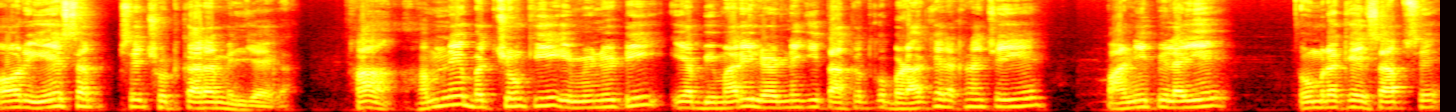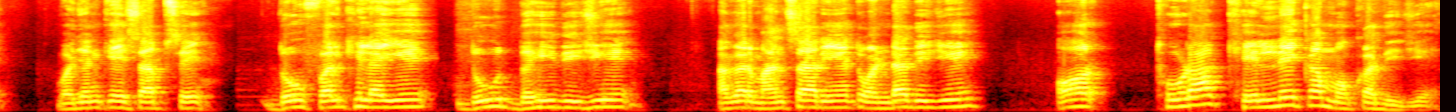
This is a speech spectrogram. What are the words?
और ये सबसे छुटकारा मिल जाएगा। हाँ हमने बच्चों की इम्यूनिटी या बीमारी लड़ने की ताकत को बढ़ा के रखना चाहिए। पानी पिलाइए उम्र के हिसाब से, वज़न के हिसाब से। दो फल खिलाइए, दूध, दही दीजिए। अगर मांसाहारी हैं तो अंडा दीजिए और थोड़ा खेलने का मौका दीजिए।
